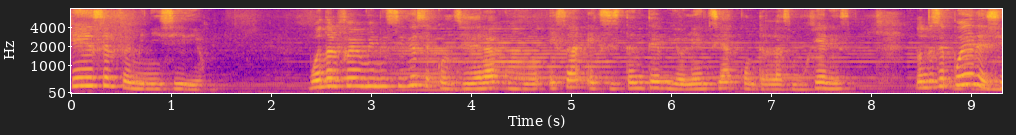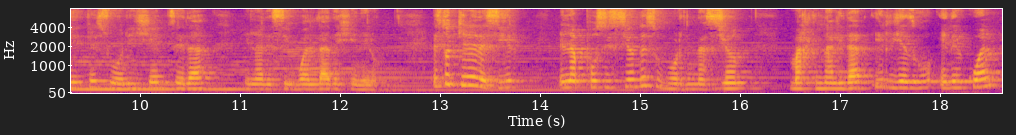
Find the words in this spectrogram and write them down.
¿Qué es el feminicidio? Bueno, el feminicidio se considera como esa existente violencia contra las mujeres, donde se puede decir que su origen se da en la desigualdad de género. Esto quiere decir en la posición de subordinación, marginalidad y riesgo en el cual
